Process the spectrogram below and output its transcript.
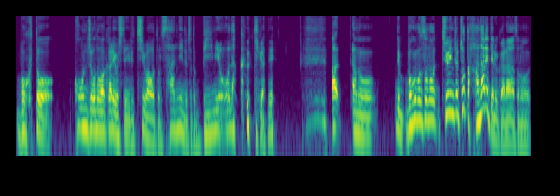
僕と、根性の別れをしているチワワとの3人のちょっと微妙な空気がね。あ、あの、で、僕もその駐輪場ちょっと離れてるから、その、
